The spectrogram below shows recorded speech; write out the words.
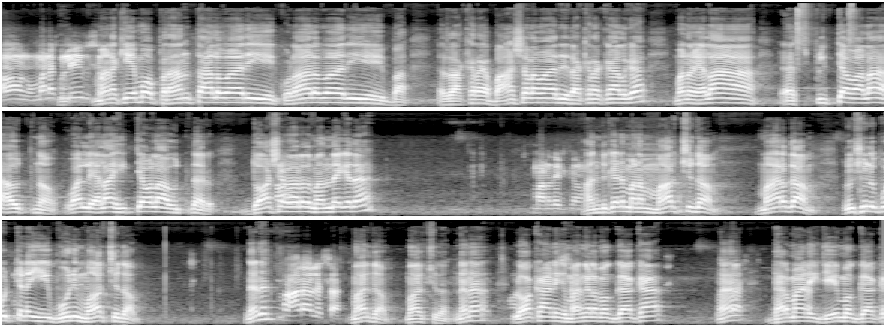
అవును మనకు లేదు మనకేమో ప్రాంతాల వారి కులాల వారి రకర భాషల వారి రకరకాలుగా మనం ఎలా స్ప్లిట్ అవ్వాలా అవుతున్నాం. వాళ్ళు ఎలా హిట్ అవ్వాలా అవుతున్నారు. దోషం ఎవరిది? మనదే కదా? మన దగ్గర అందుకని మనం మార్చుదాం మారదాం. ఋషులు పుట్టిన ఈ భూని మార్చుదాం. నానా? మారాలి సార్. మారుదాం మార్చుదాం. నానా? లోకానికి మంగళమొగ్గాక ధర్మానికి జయమొగ్గాక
